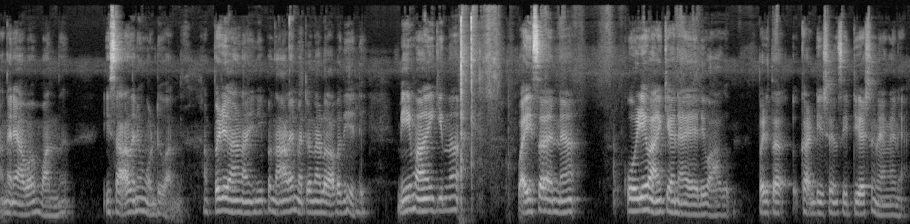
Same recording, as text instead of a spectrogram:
അങ്ങനെ അവൻ വന്ന് ഈ സാധനം കൊണ്ട് വന്ന്. അപ്പോഴും കാണാം ഇനിയിപ്പോൾ നാളെ മറ്റന്നാളും അവധിയല്ലേ. മീൻ വാങ്ങിക്കുന്ന പൈസ തന്നെ കോഴിയെ വാങ്ങിക്കാനായാലും ആകും. ഇപ്പോഴത്തെ കണ്ടീഷൻ സിറ്റുവേഷൻ അങ്ങനെയാണ്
